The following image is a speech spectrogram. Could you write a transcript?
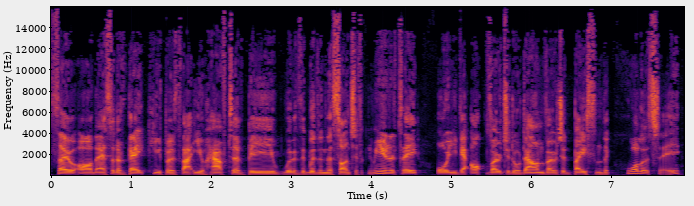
So, are there sort of gatekeepers that you have to be with, within the scientific community, or you get upvoted or downvoted based on the quality?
